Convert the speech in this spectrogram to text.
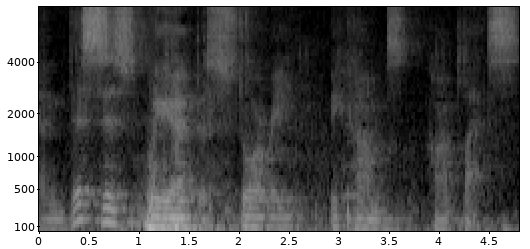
And this is where the story becomes complex.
